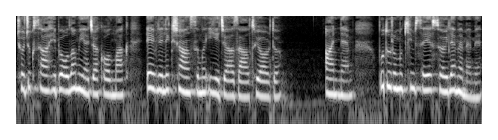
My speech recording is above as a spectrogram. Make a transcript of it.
çocuk sahibi olamayacak olmak evlilik şansımı iyice azaltıyordu. Annem bu durumu kimseye söylemememi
